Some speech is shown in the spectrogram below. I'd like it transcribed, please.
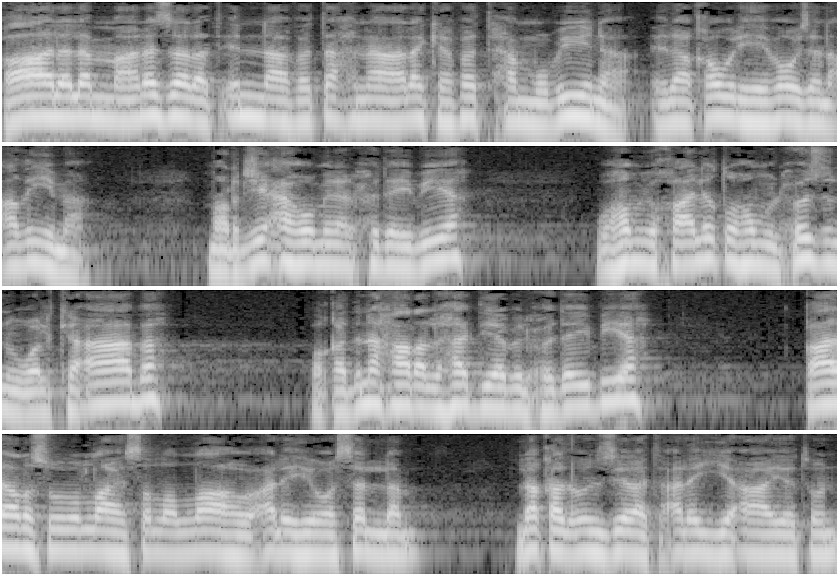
قال لما نزلت إنا فتحنا لك فتحا مبينا إلى قوله فوزا عظيما. مرجعه من الحديبية وهم يخالطهم الحزن والكآبة وقد نحر الهدي بالحديبية. قال رسول الله صلى الله عليه وسلم لقد أنزلت علي آية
